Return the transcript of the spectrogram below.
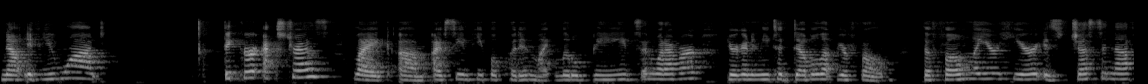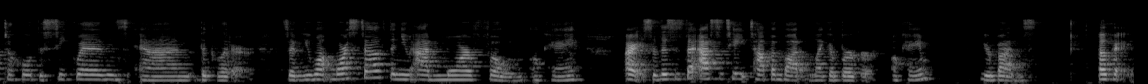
Now, if you want thicker extras, like um, I've seen people put in like little beads and whatever, you're going to need to double up your foam. The foam layer here is just enough to hold the sequins and the glitter. So if you want more stuff, then you add more foam, okay? All right, so this is the acetate top and bottom, like a burger, okay? Your buns. Okay,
